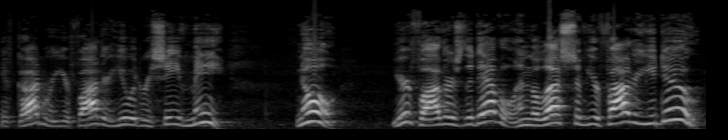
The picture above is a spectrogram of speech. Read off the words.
If God were your Father, you would receive me. No, your father's the devil, and the lusts of your father you do.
